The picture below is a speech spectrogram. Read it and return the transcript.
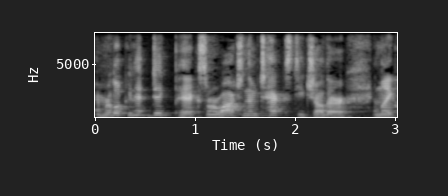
And we're looking at dick pics and we're watching them text each other and like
